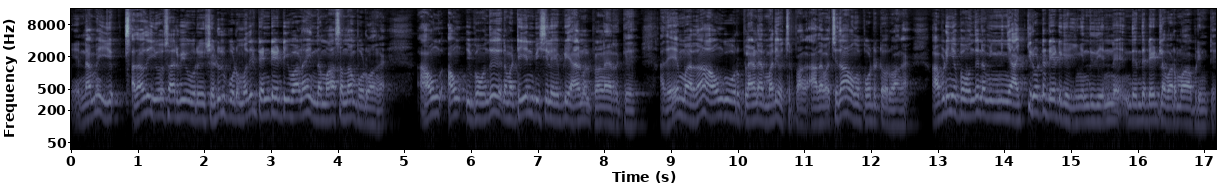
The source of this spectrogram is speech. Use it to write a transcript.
எல்லாமே யு- அதாவது யூஎஸ்ஆர்பி ஒரு ஷெடியூல் போடும்போது டென்டேட்டிவான இந்த மாதம் தான் போடுவாங்க. அவங்க அவங்க இப்போ வந்து நம்ம டிஎன்பிசியில் எப்படி ஆனுவல் பிளானர் இருக்குது அதே மாதிரி தான் அவங்க ஒரு பிளானர் மாதிரி வச்சுருப்பாங்க. அதை வச்சு தான் அவங்க போட்டுட்டு வருவாங்க. அப்படிங்கப்போ வந்து நம்ம நீங்கள் அக்யூரேட்டாக டேட்டு கேட்கிங்க இந்த இது என்ன இந்த இந்த டேட்டில் வருமா அப்படின்ட்டு.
